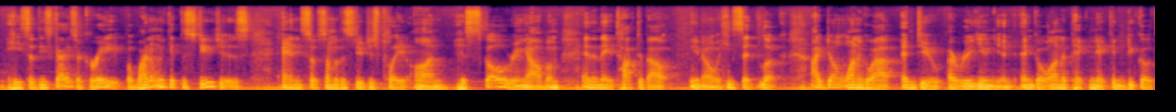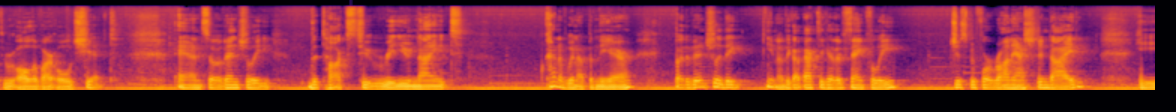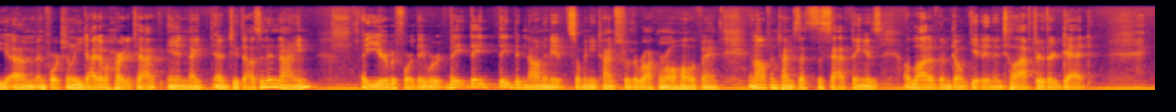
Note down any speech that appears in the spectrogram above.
he said these guys are great but why don't we get the stooges? And so some of the stooges played on his skull ring album and then they talked about you know he said look i don't want to go out and do a reunion and go on a picnic and do, go through all of our old shit. And so eventually the talks to reunite kind of went up in the air. But eventually they, you know, they got back together, thankfully, just before Ron Asheton died. He um, unfortunately died of a heart attack in, in 2009, a year before they were they they they'd been nominated so many times for the Rock and Roll Hall of Fame, and oftentimes that's the sad thing is a lot of them don't get in until after they're dead,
